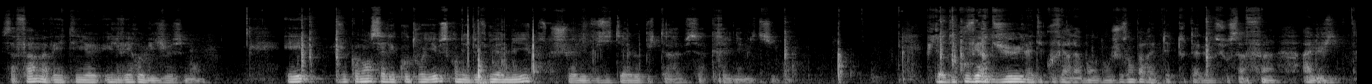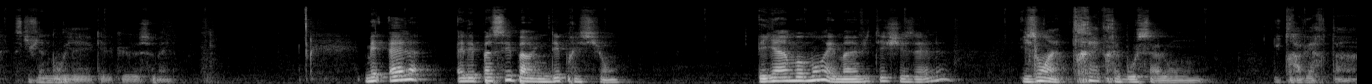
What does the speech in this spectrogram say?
Sa femme avait été élevée religieusement. Et je commence à les côtoyer parce qu'on est devenus amis, parce que je suis allé visiter à l'hôpital, ça crée une amitié. Puis il a découvert Dieu, il a découvert l'abandon. Je vous en parlerai peut-être tout à l'heure sur sa fin à lui, parce qu'il vient de mourir il y a quelques semaines. Mais elle, elle est passée par une dépression. Et il y a un moment, elle m'a invité chez elle. Ils ont un très très beau salon, du travertin,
